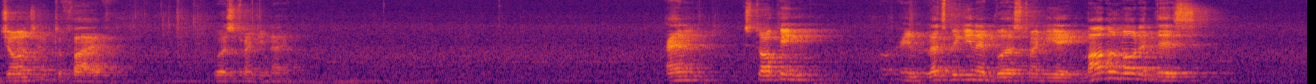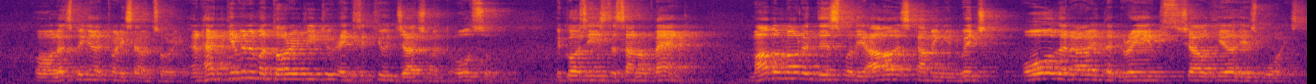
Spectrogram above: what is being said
John chapter 5, verse 29. And talking in, let's begin at verse 28. Marvel not at this, or let's begin at 27, sorry. And had given him authority to execute judgment also, because he is the Son of Man. Marvel not at this, for the hour is coming in which all that are in the graves shall hear his voice.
